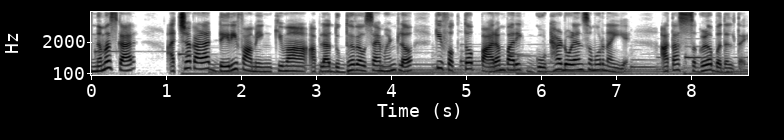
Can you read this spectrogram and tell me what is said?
नमस्कार. आजच्या काळात डेअरी फार्मिंग किंवा आपला दुग्ध व्यवसाय म्हटलं की फक्त पारंपरिक गोठा डोळ्यांसमोर नाहीये. आता सगळं बदलतंय.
